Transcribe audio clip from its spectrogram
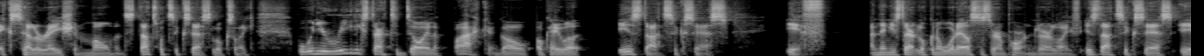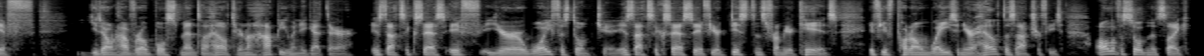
acceleration moments. That's what success looks like. But when you really start to dial it back and go, okay, well, is that success if? And then you start looking at what else is there important in their life. Is that success if you don't have robust mental health? You're not happy when you get there. Is that success if your wife has dumped you? Is that success if you're distanced from your kids? If you've put on weight and your health is atrophied? All of a sudden, it's like,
